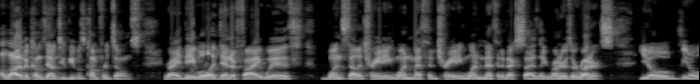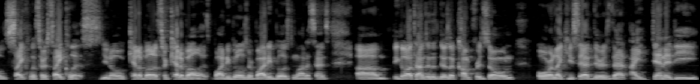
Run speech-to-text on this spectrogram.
a lot of it comes down to people's comfort zones right? They will identify with one style of training one method of training one method of exercise like runners are runners you know, you know, cyclists are cyclists, you know, kettlebellists are kettlebellists, bodybuilders are bodybuilders in a lot of sense. Um, because a lot of times there's a comfort zone, or like you said, there's that identity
